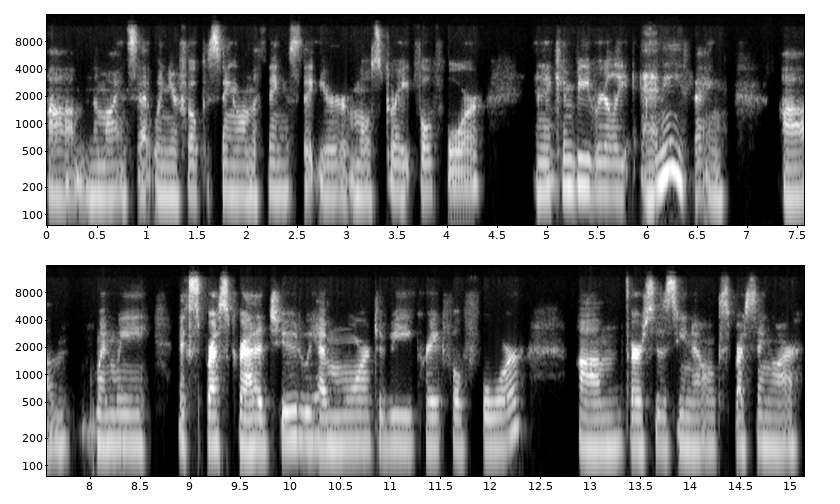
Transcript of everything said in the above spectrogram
um, the mindset when you're focusing on the things that you're most grateful for. And it can be really anything. Um, when we express gratitude, we have more to be grateful for um, versus, you know, expressing our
